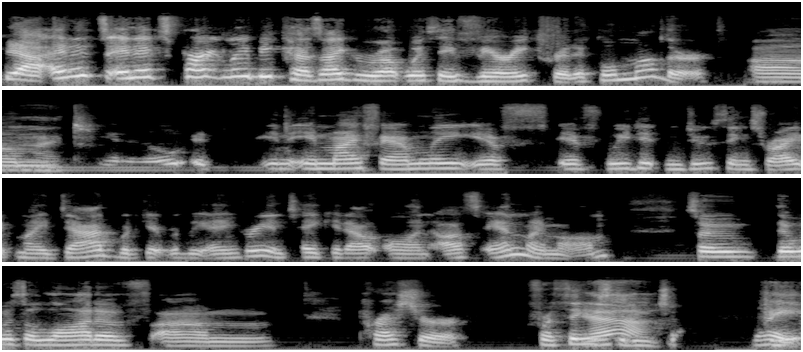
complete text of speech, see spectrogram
yeah and it's and it's partly because i grew up with a very critical mother um right. you know it, in, in my family if if we didn't do things right my dad would get really angry and take it out on us and my mom so there was a lot of um pressure for things yeah. to be right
